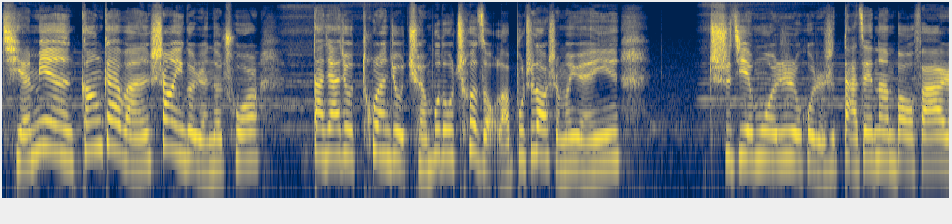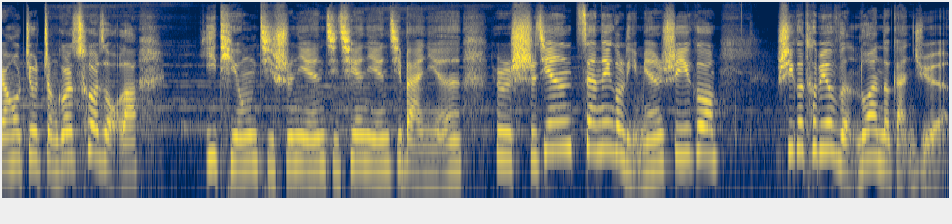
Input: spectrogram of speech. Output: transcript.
前面刚盖完上一个人的戳，大家就突然就全部都撤走了，不知道什么原因，世界末日或者是大灾难爆发，然后就整个撤走了。一停几十年、几千年、几百年，就是时间在那个里面是一个，是一个特别紊乱的感觉，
